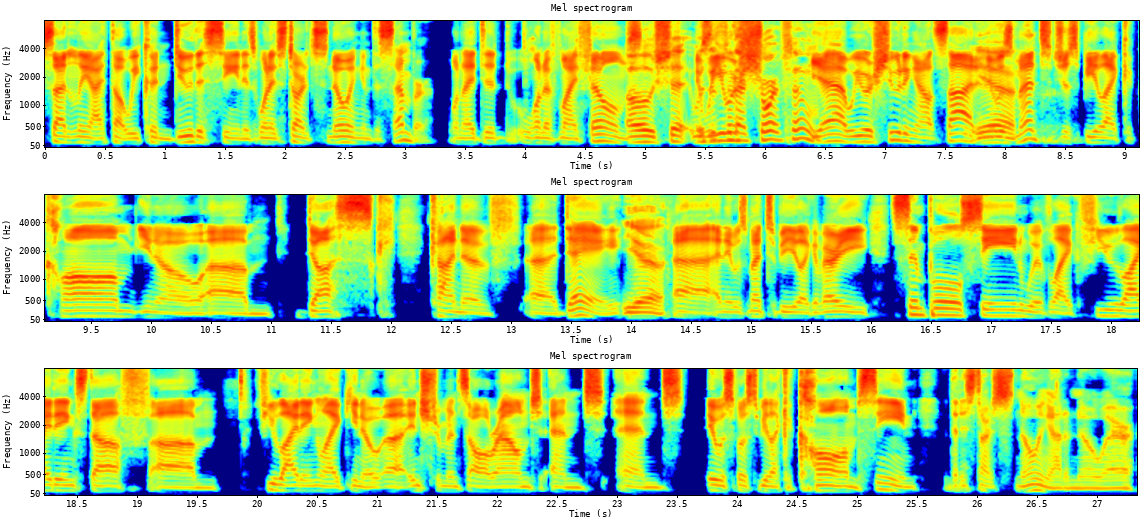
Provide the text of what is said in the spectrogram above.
suddenly I thought we couldn't do this scene is when it started snowing in December when I did one of my films. Oh shit! Was We it for were that sh- short film? Yeah, we were shooting outside, and it was meant to just be like a calm, you know, um, dusk kind of uh, day. Yeah. Uh, and it was meant to be like a very simple scene with like few lighting stuff, um, few lighting like you know uh, instruments all around, and and it was supposed to be like a calm scene. And then it starts snowing out of nowhere,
